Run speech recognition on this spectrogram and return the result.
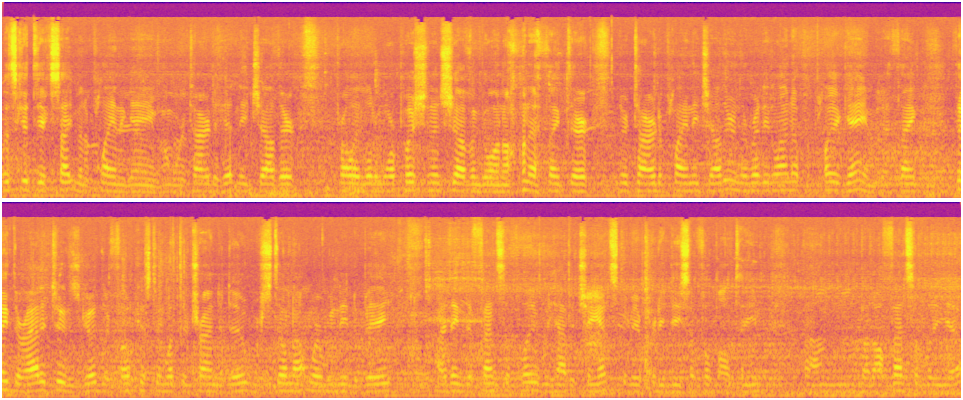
let's get the excitement of playing a game. And we're tired of hitting each other. Probably a little more pushing and shoving going on. I think they're they're tired of playing each other and they're ready to line up and play a game. But I think I think their attitude is good. They're focused on what they're trying to do. We're still not where we need to be. I think defensively we have a chance to be a pretty decent football team. Um, but offensively, uh,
